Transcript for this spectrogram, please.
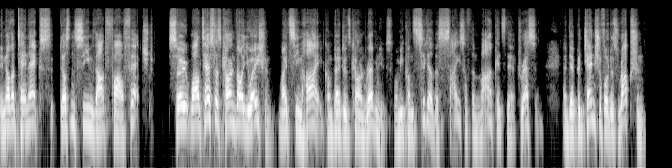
another 10x doesn't seem that far fetched. So while Tesla's current valuation might seem high compared to its current revenues, when we consider the size of the markets they're addressing and their potential for disruption,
